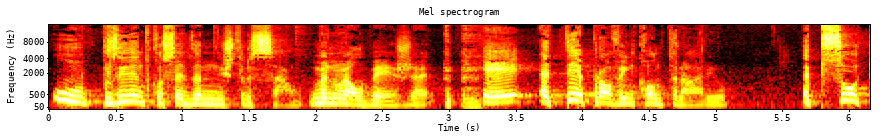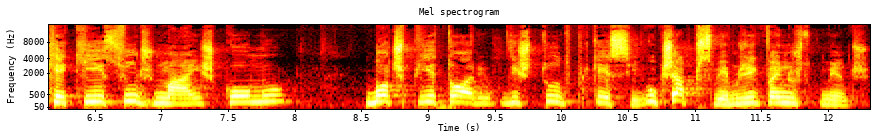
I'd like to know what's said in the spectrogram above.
o Presidente do Conselho de Administração, Manuel Beja, é, até prova em contrário, a pessoa que aqui surge mais como modo expiatório disto tudo, porque é assim, o que já percebemos e que vem nos documentos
